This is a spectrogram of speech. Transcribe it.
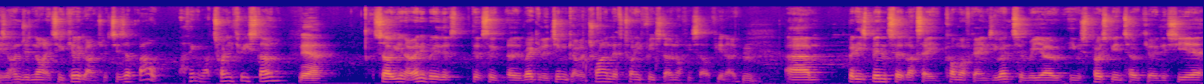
is 192 kilograms, which is about I think about 23 stone. Yeah. So you know, anybody that's that's a, a regular gym goer, try and lift 23 stone off yourself. You know. Hmm. Um, but he's been to, like I say, Commonwealth Games. He went to Rio. He was supposed to be in Tokyo this year.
